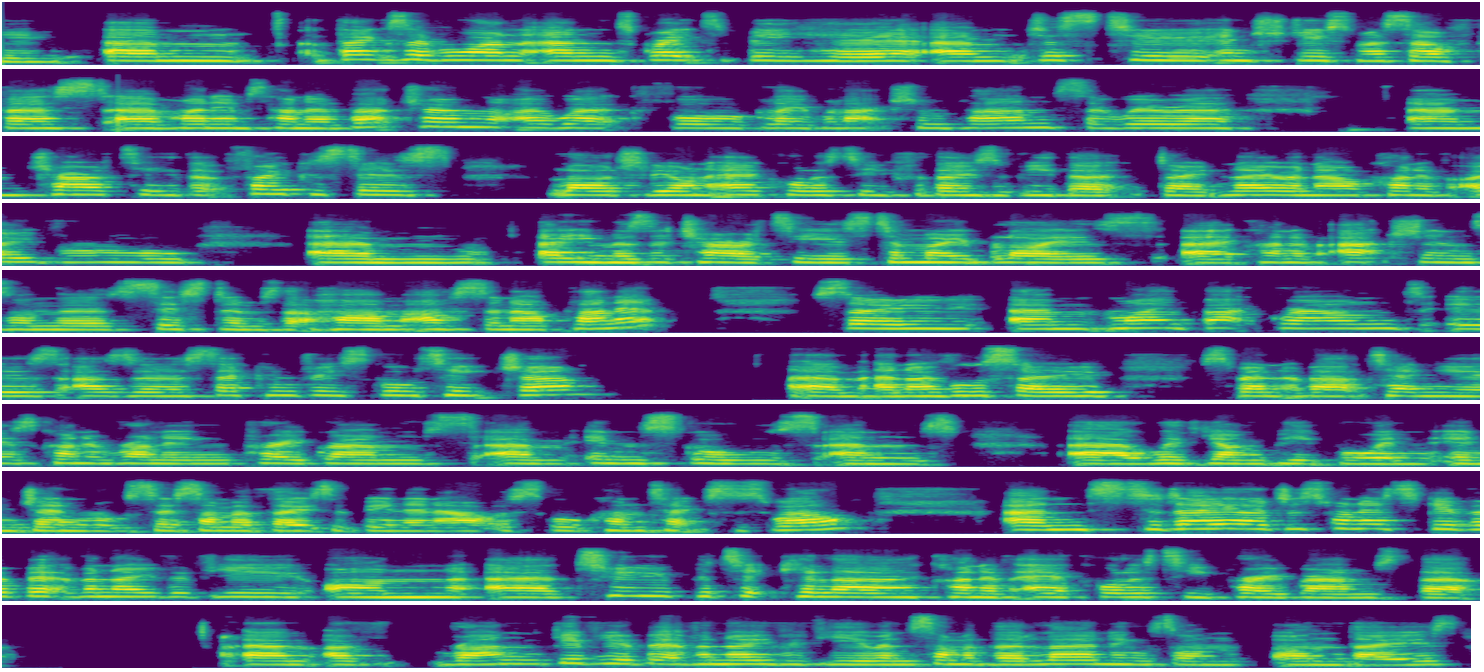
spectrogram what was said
you. Um, thanks everyone and great to be here. Um, just to introduce myself first, uh, my name is Hannah Battram. I work for Global Action Plan. So we're a um, charity that focuses largely on air quality for those of you that don't know and our kind of overall um, aim as a charity is to mobilise uh, kind of actions on the systems that harm us and our planet. So um, my background is as a secondary school teacher um, and I've also spent about 10 years kind of running programs um, in schools and uh, with young people in, in general. So some of those have been in out of school context as well. And today I just wanted to give a bit of an overview on uh, two particular kind of air quality programs that um, I've run, give you a bit of an overview and some of the learnings on, on those,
